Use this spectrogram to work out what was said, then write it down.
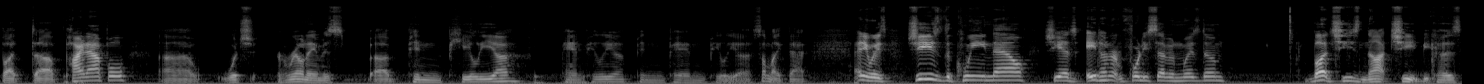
But uh, pineapple, uh, which her real name is uh, Pinpelia, Panpelia, Pin Panpelia, something like that. Anyways, she's the queen now. She has 847 wisdom. But she's not cheap because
